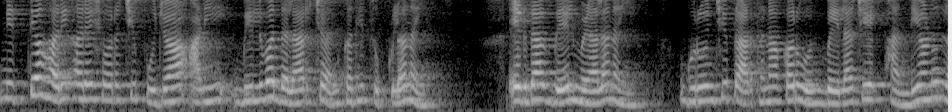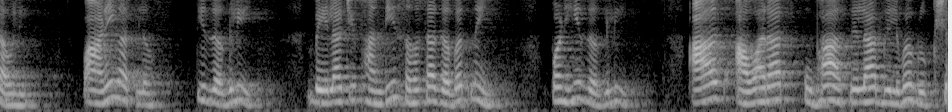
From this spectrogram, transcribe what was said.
नित्य हरिहरेश्वरची पूजा आणि बिल्व दलार्चन कधी चुकलं नाही. एकदा बेल मिळाला नाही. गुरूंची प्रार्थना करून बेलाची एक फांदी आणून लावली. पाणी घातलं. ती जगली. बेलाची फांदी सहसा जगत नाही पण ही जगली. आज आवारात उभा असलेला बिल्व वृक्ष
